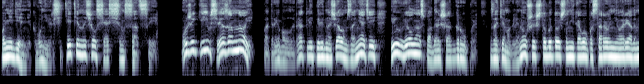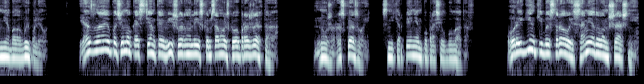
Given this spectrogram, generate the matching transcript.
Понедельник в университете начался с сенсации. «Мужики, все за мной!» — потребовал Ираклий перед началом занятий и увел нас подальше от группы. Затем, оглянувшись, чтобы точно никого постороннего рядом не было, выпалил. Я знаю, почему Костенко вышвырнули из комсомольского прожектора. Ну же, рассказывай, с нетерпением попросил Булатов. У Регинки Быстровой с Самедовым шашни.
